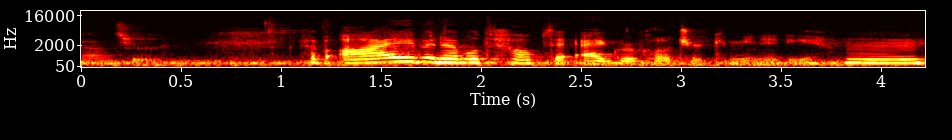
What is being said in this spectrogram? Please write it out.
answer? Have I been able to help the agriculture community? Hmm.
